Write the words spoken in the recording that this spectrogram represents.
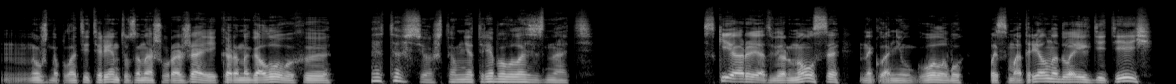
Нужно платить ренту за наш урожай и короноголовых, и... Это все, что мне требовалось знать. Скиары отвернулся, наклонил голову, посмотрел на двоих детей,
